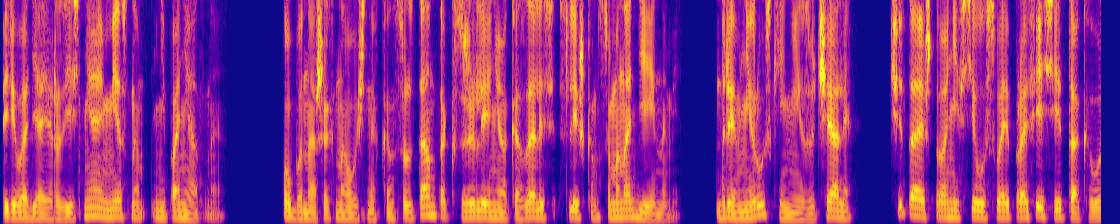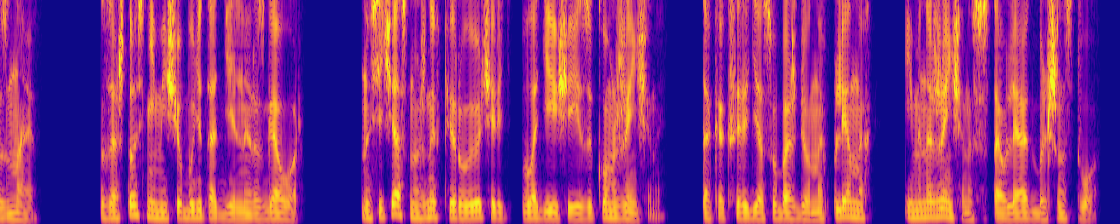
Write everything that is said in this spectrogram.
переводя и разъясняя местным непонятное. Оба наших научных консультанта, к сожалению, оказались слишком самонадеянными. Древнерусский не изучали, считая, что они в силу своей профессии так его знают. За что с ними еще будет отдельный разговор. Но сейчас нужны в первую очередь владеющие языком женщины, так как среди освобожденных пленных именно женщины составляют большинство.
